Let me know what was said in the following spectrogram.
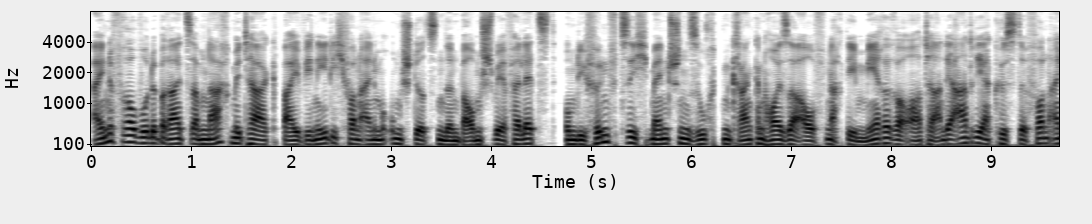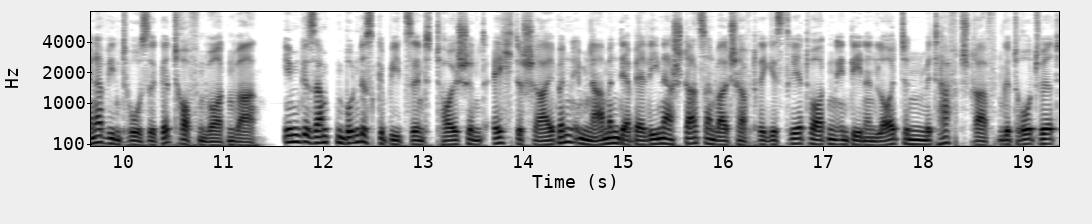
Eine Frau wurde bereits am Nachmittag bei Venedig von einem umstürzenden Baum schwer verletzt. Um die 50 Menschen suchten Krankenhäuser auf, nachdem mehrere Orte an der Adriaküste von einer Windhose getroffen worden war. Im gesamten Bundesgebiet sind täuschend echte Schreiben im Namen der Berliner Staatsanwaltschaft registriert worden, in denen Leuten mit Haftstrafen gedroht wird,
